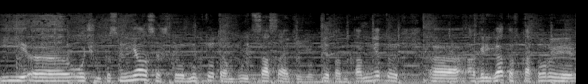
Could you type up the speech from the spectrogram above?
И э, очень посмеялся, что ну кто там будет сосать ее, где там, там нету э, агрегатов, которые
